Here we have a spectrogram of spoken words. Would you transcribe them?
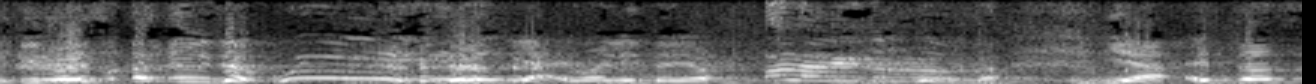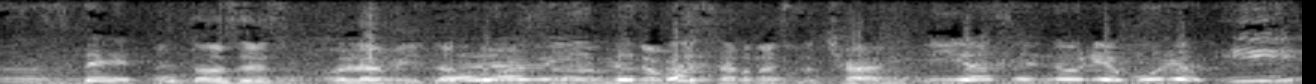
Y por eso. ¡Wii! Y entonces, ya, igualito yo. Hola amiguitos. Ya, entonces este. Entonces, hola amiguitos, ¿cómo están? Mi nombre es Ernesto Chan. Y yo soy Nuria Muro y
